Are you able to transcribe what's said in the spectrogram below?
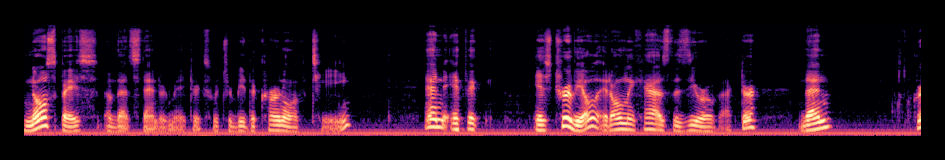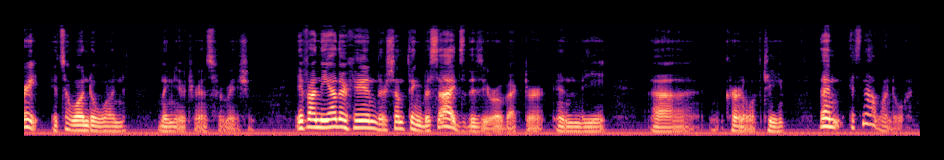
null space of that standard matrix, which would be the kernel of T. And if it is trivial, it only has the zero vector, then great, it's a one-to-one -one linear transformation. If on the other hand, there's something besides the zero vector in the uh, kernel of t, then it's not one-to-one. -one.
